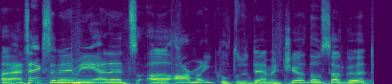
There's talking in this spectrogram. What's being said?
Uh, attacks an enemy and its uh, armor equal to the damage. Yeah, those are good.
